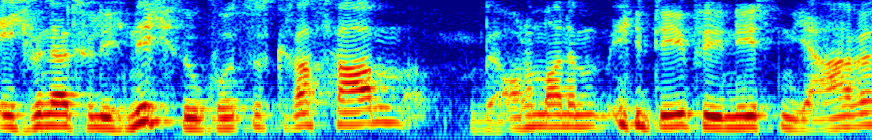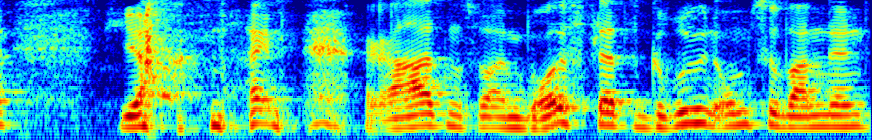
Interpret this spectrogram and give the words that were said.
Ich will natürlich nicht so kurzes Gras haben. Wäre auch nochmal eine Idee für die nächsten Jahre, hier meinen Rasen zu einem Golfplatzgrün umzuwandeln.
